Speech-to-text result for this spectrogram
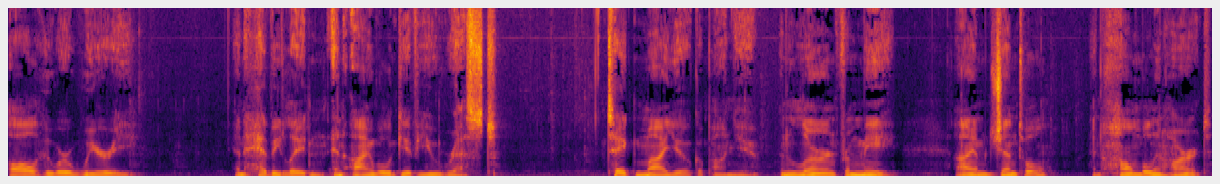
all who are weary and heavy laden, and I will give you rest. Take my yoke upon you and learn from me. I am gentle and humble in heart,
